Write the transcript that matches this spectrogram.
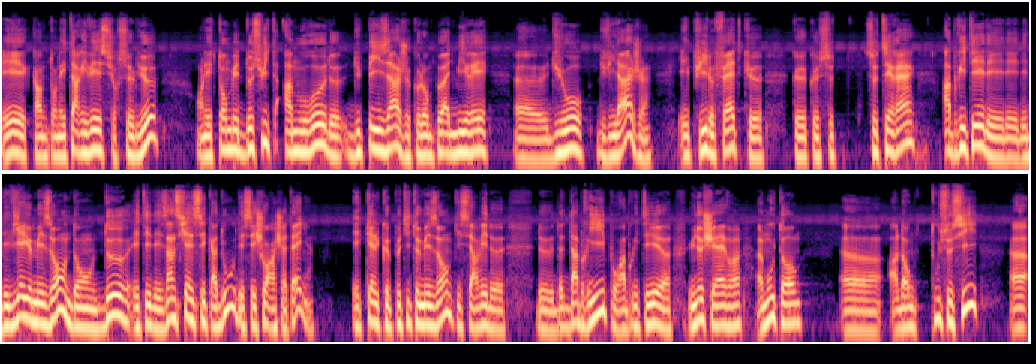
Et quand on est arrivé sur ce lieu, on est tombé de suite amoureux du paysage que l'on peut admirer euh, du haut du village, et puis le fait que, que, que ce terrain abritait des, vieilles maisons, dont deux étaient des anciens sécadous, des séchoirs à châtaignes, et quelques petites maisons qui servaient de, de d'abri pour abriter euh, une chèvre, un mouton. Euh, donc tout ceci euh,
